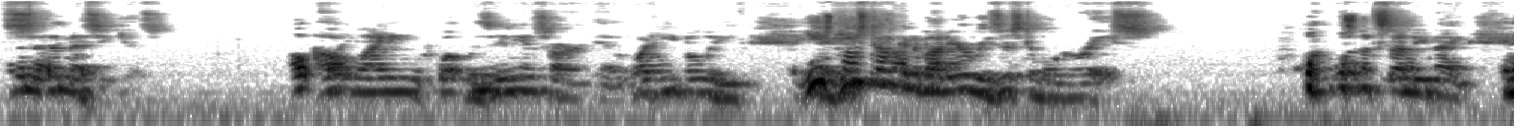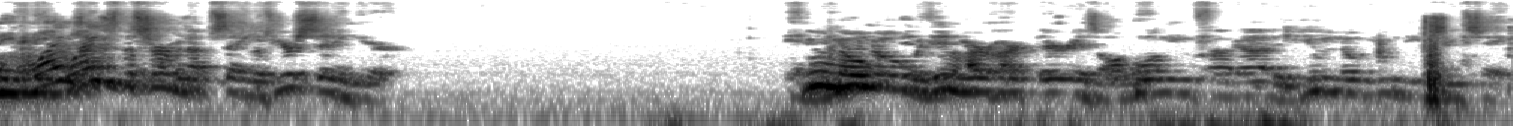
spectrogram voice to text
set of messages oh, outlining. outlining what was in his heart and what he believed. He's, he's talking about irresistible grace on Sunday night. and he And he winds winds the sermon up saying, if you're sitting here and You you know know, within your heart there is a longing for God and you know you need to be saved,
